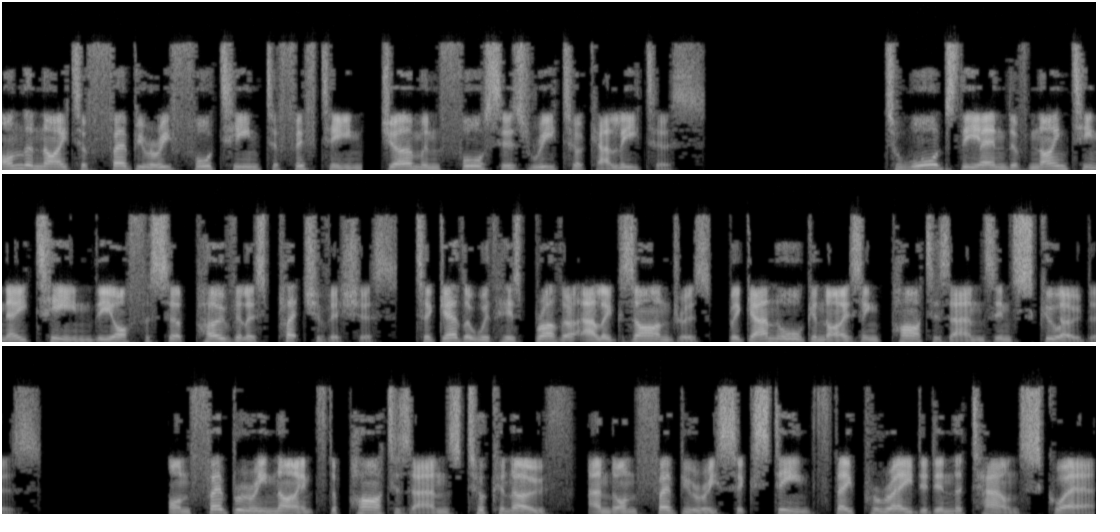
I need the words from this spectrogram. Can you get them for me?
On the night of February 14–15, German forces retook Alytus. Towards the end of 1918 the officer Povilas Plechavičius, together with his brother Alexandras, began organizing partisans in Skuodas. On February 9 the partisans took an oath, and on February 16 they paraded in the town square.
